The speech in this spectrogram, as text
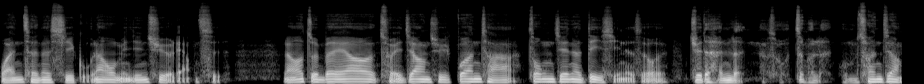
完成的溪谷，然后我们已经去了两次。然后准备要垂降去观察中间的地形的时候，觉得很冷。他说：“这么冷，我们穿这样，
